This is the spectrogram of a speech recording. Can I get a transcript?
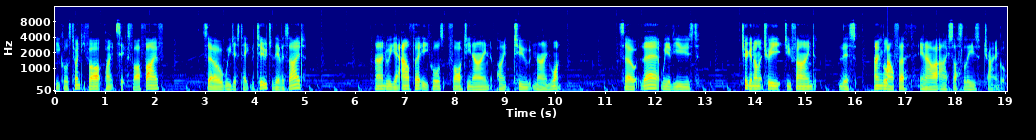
equals 24.645. So we just take the 2 to the other side and we get alpha equals 49.291. So there we have used trigonometry to find this angle alpha in our isosceles triangle.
